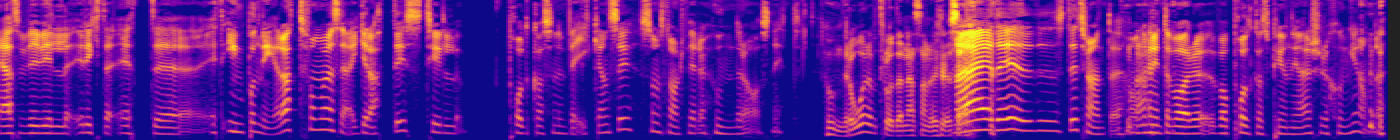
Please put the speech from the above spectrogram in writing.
är att vi vill rikta ett, eh, ett imponerat, får man väl säga, grattis till podcasten Vacancy, som snart firar 100 avsnitt. 100 år trodde jag nästan du skulle säga. Nej, det, det, tror jag inte. Om de Nej. inte var, var podcastpionjärer så det sjunger om det.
